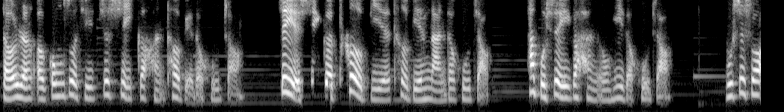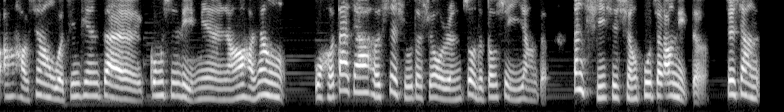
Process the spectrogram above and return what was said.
得人而工作。其实这是一个很特别的呼召，这也是一个特别特别难的呼召，它不是一个很容易的呼召。不是说啊，好像我今天在公司里面，然后好像我和大家和世俗的所有人做的都是一样的。但其实神呼召你的，就像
